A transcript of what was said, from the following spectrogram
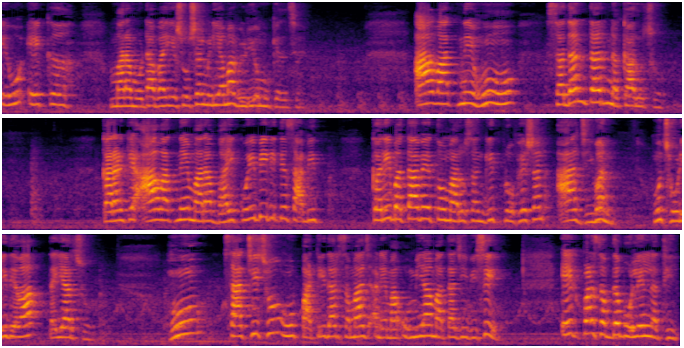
એવું એક મારા મોટા ભાઈએ સોશિયલ મીડિયામાં વીડિયો મૂકેલ છે. આ વાતને હું સદંતર નકારું છું. કારણ કે આ વાતને મારા ભાઈ કોઈ બી રીતે સાબિત કરી બતાવે તો મારું સંગીત પ્રોફેશન આ જીવન હું છોડી દેવા તૈયાર છું. હું સાચી છું, હું પાટીદાર સમાજ અને મા ઉમિયા માતાજી વિશે એક પણ શબ્દ બોલેલ નથી.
